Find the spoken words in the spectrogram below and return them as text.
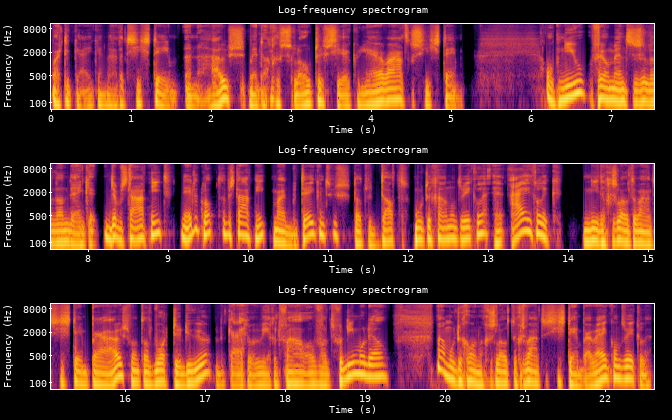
maar te kijken naar het systeem. Een huis met een gesloten circulair watersysteem. Opnieuw, veel mensen zullen dan denken, dat bestaat niet. Nee, dat klopt, dat bestaat niet. Maar het betekent dus dat we dat moeten gaan ontwikkelen. En eigenlijk niet een gesloten watersysteem per huis, want dat wordt te duur. Dan krijgen we weer het verhaal over het verdienmodel. Maar we moeten gewoon een gesloten watersysteem per wijk ontwikkelen.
